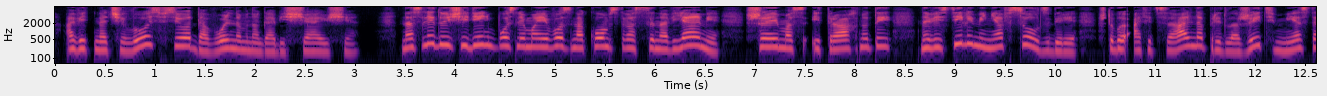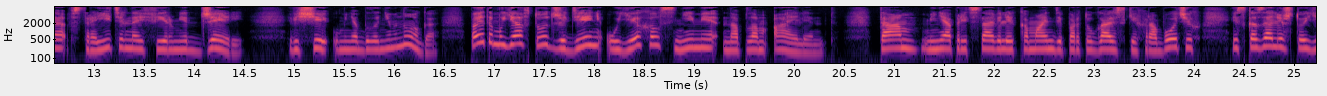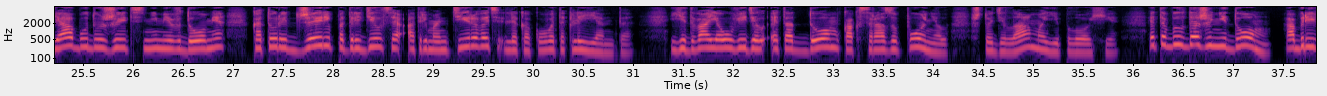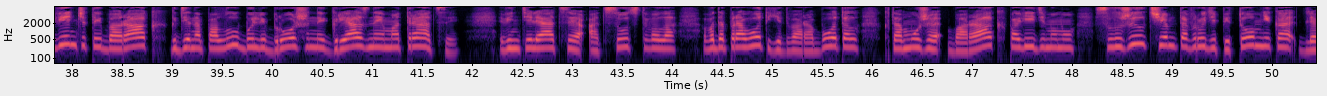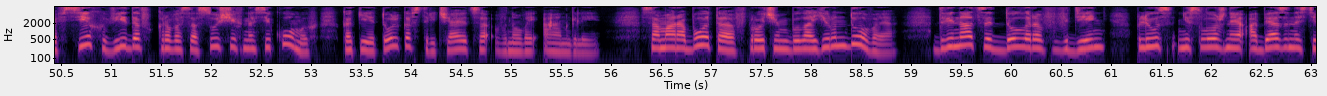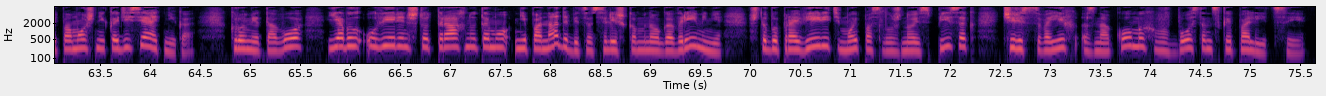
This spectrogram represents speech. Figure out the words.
А ведь началось все довольно многообещающе. На следующий день после моего знакомства с сыновьями Шеймас и Трахнутый навестили меня в Солсбери, чтобы официально предложить место в строительной фирме Джерри. Вещей у меня было немного, поэтому я в тот же день уехал с ними на Плам-Айленд. Там меня представили команде португальских рабочих и сказали, что я буду жить с ними в доме, который Джерри подрядился отремонтировать для какого-то клиента. Едва я увидел этот дом, как сразу понял, что дела мои плохи. Это был даже не дом, а бревенчатый барак, где на полу были брошены грязные матрацы. Вентиляция отсутствовала, водопровод едва работал, к тому же барак, по-видимому, служил чем-то вроде питомника для всех видов кровососущих насекомых, какие только встречаются в Новой Англии. Сама работа, впрочем, была ерундовая. 12 долларов в день плюс несложные обязанности помощника-десятника. Кроме того, я был уверен, что трахнутому не понадобится слишком много времени, чтобы проверить мой послужной список через своих знакомых в бостонской полиции.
